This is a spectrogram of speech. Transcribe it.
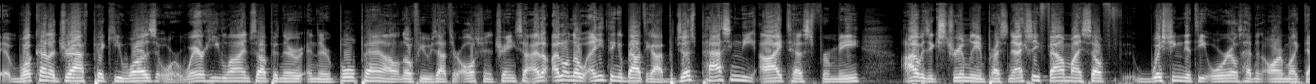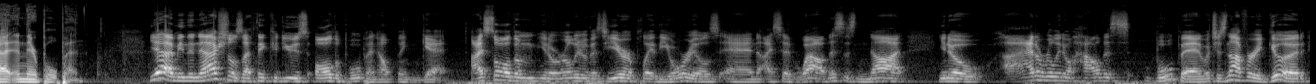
what kind of draft pick he was or where he lines up in their in their bullpen. I don't know if he was out there alternate training side. I don't, I don't know anything about the guy, but just passing the eye test for me, I was extremely impressed and I actually found myself wishing that the Orioles had an arm like that in their bullpen. Yeah, I mean the Nationals I think could use all the bullpen help they can get. I saw them, you know, earlier this year play the Orioles, and I said, "Wow, this is not." You know, I don't really know how this bullpen, which is not very good,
